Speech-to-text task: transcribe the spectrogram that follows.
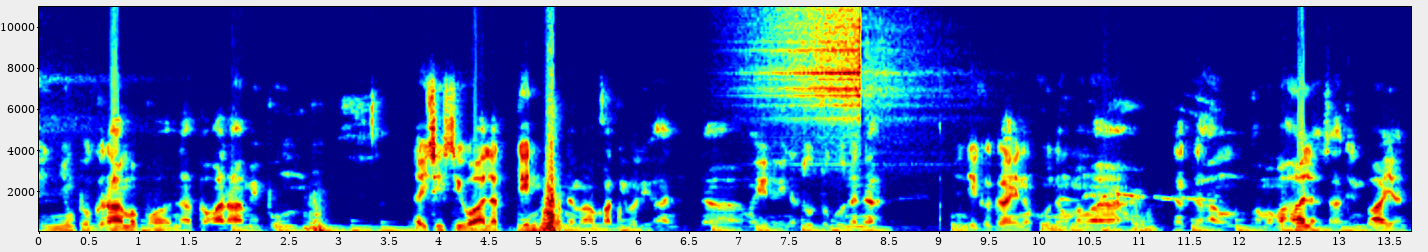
inyong programa po napakarami pong naisisiwalat din ng mga katiwalian na ngayon ay natutugunan na. Hindi kagaya ng unang mga nagdaang pamamahala sa ating bayan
